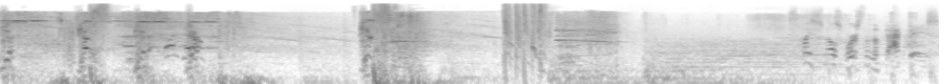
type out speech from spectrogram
This place smells worse than the back bays.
